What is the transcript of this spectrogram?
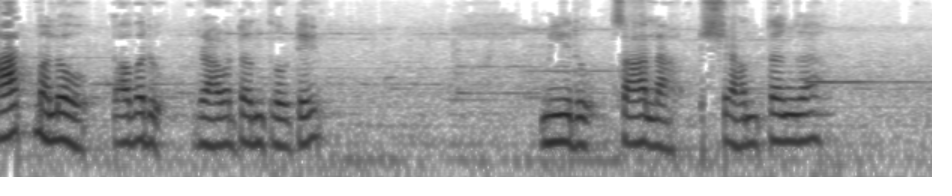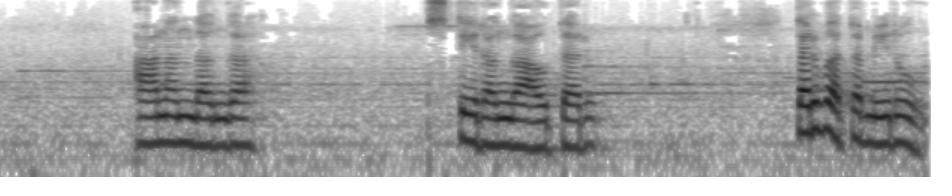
ఆత్మలో పవరు రావటంతో మీరు చాలా శాంతంగా ఆనందంగా స్థిరంగా అవుతారు. తరువాత మీరు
